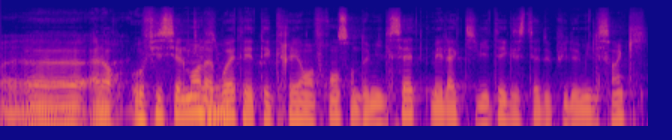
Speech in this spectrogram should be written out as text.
euh, Alors, officiellement, la boîte a été créée en France en 2007, mais l'activité existait depuis 2005.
